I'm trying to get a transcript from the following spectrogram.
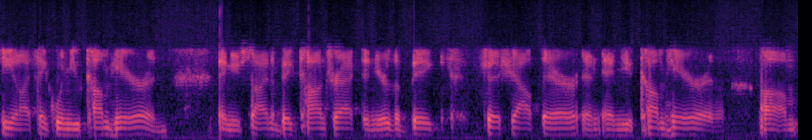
you know, I think when you come here and and you sign a big contract and you're the big fish out there and and you come here and um,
